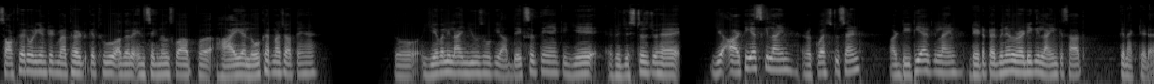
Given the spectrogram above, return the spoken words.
سافٹ ویئر اورینٹیڈ میتھڈ کے تھرو اگر ان سگنلس کو آپ ہائی یا لو کرنا چاہتے ہیں، تو یہ والی لائن یوز ہوگی. آپ دیکھ سکتے ہیں کہ یہ رجسٹر جو ہے، یہ آر ٹی ایس کی لائن ریکویسٹ ٹو سینڈ اور ڈی ٹی آر کی لائن ڈیٹا ٹرمینل ریڈی کی لائن کے ساتھ کنیکٹڈ ہے۔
